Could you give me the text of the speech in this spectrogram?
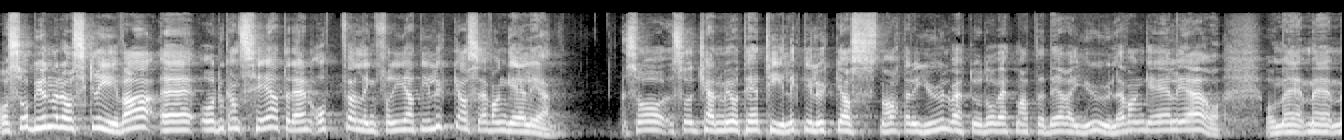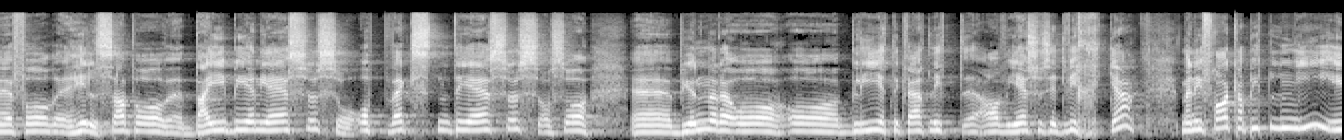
Og Så begynner det å skrive, eh, og du kan se at det er en oppfølging. fordi at i Lukasevangeliet så, så kjenner vi jo til tidlig i Lukas Snart er det jul, vet du, da vet vi at der er juleevangeliet. Og, og vi, vi, vi, får hilse på babyen Jesus og oppveksten til Jesus. Og så eh, begynner det å, å, bli etter hvert litt av Jesus sitt virke. Men fra kapittel 9 i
